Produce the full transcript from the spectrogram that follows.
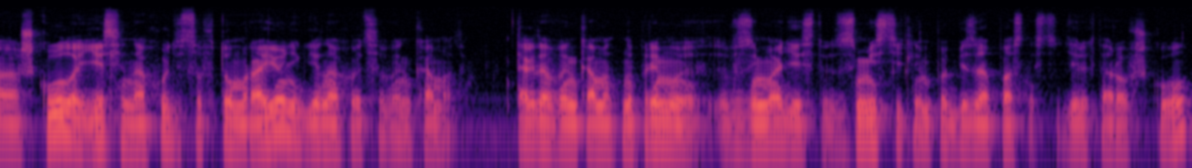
– школа, если находится в том районе, где находится военкомат. Тогда военкомат напрямую взаимодействует с заместителем по безопасности директоров школ,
